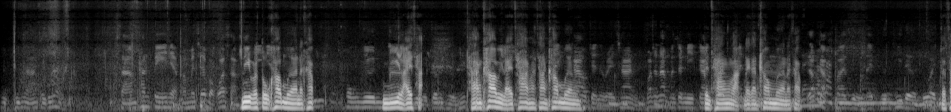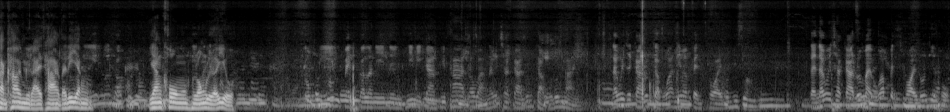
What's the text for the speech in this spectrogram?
ถูกทิ้งร้างไปด้วยสามพันปีเนี่ยมันไม่ใช่บอกว่าสามนี่ประตูเข้าเมืองนะครับ คงยืนมีหลายทางจนถึงทางเข้ามีหลายทางนะทางเข้าเมือง ก้ generation เพราะฉะนั้นมันจะมีกรเป็นทางหลักในการเข้าเมืองนะครับ แล้วกลับมาอยู่ในพื้นที่เดิมด้วยแต่ทางเข้ามีหลายทางแต่นี่ยังเมื่อเขาขุดยังคงหลงเหลืออยู่ ตรงนี้เป็นกรณีหนึ่งที่มี การพิพาทระหว่างนักวิชาการรุ่นเก่ากับรุ่นใหม่ นักวิชาการรุ่นเก่าบอกว่านี่มันเป็นทรอยรุ่นที่สองแต่นักวิชาการรุ่นใหม่บอกว่าเป็นทรอยรุ่นที่หก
